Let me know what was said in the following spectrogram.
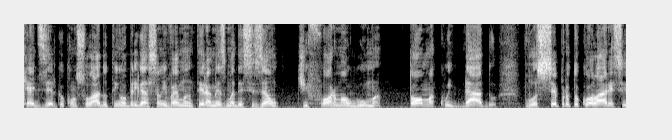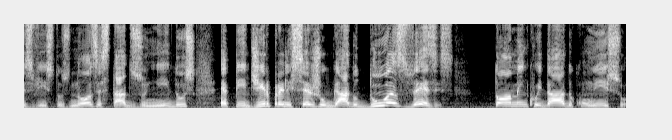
Quer dizer que o consulado tem obrigação e vai manter a mesma decisão? De forma alguma. Toma cuidado. Você protocolar esses vistos nos Estados Unidos é pedir para ele ser julgado duas vezes. Tomem cuidado com isso.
